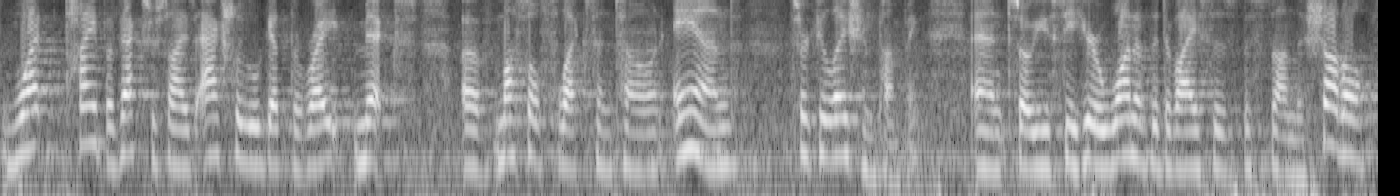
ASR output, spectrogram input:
what type of exercise actually will get the right mix of muscle flex and tone and circulation pumping. And so you see here one of the devices, this is on the shuttle,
